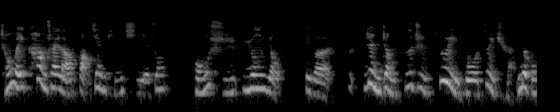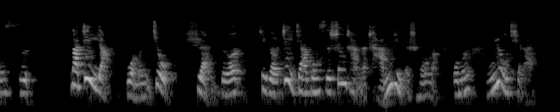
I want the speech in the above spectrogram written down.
成为抗衰老保健品企业中同时拥有这个资认证资质最多最全的公司。那这样我们就选择这个这家公司生产的产品的时候呢，我们服用起来、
